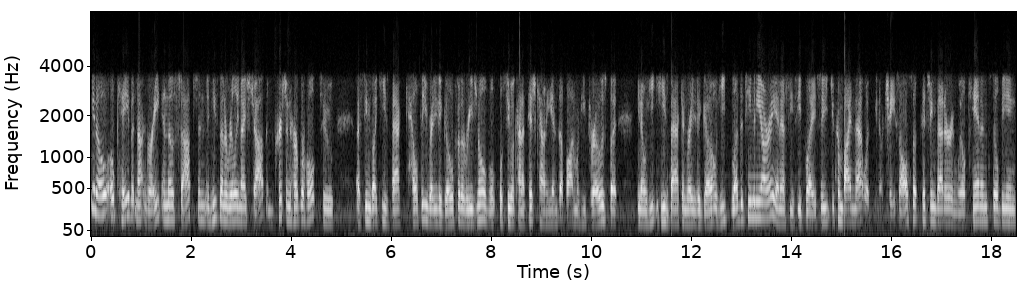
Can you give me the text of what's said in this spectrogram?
you know, okay but not great in those stops, and, and he's done a really nice job. And Christian Herberholz, who it seems like he's back healthy, ready to go for the regional. We'll, we'll see what kind of pitch count he ends up on when he throws, but you know he he's back and ready to go. He led the team in ERA in SEC play, so you, you combine that with you know Chase also pitching better and Will Cannon still being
